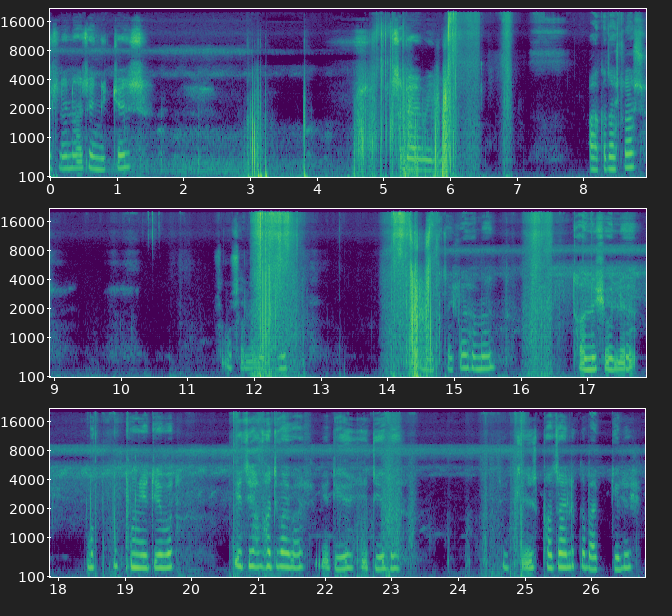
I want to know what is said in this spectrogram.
İşte nereden gideceğiz? Haber verelim. Arkadaşlar. Şunu şöyle yapayım. Arkadaşlar hemen tane şöyle bak bak yediye ver. Yediye hadi ver ver. Yediye yediye ver. Sekiz pazarlıkla belki gelir.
